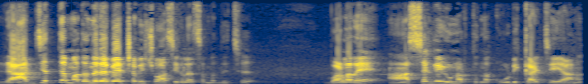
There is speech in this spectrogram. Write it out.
രാജ്യത്തെ മതനിരപേക്ഷ വിശ്വാസികളെ സംബന്ധിച്ച് വളരെ ആശങ്കയുണർത്തുന്ന കൂടിക്കാഴ്ചയാണ്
